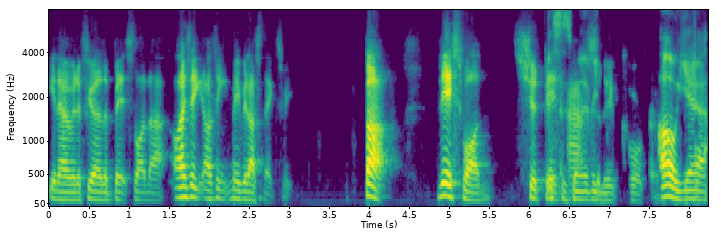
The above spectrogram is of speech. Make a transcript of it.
you know, and a few other bits like that. I think I think maybe that's next week. But this one should be this an absolute be... corker. Oh yeah,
